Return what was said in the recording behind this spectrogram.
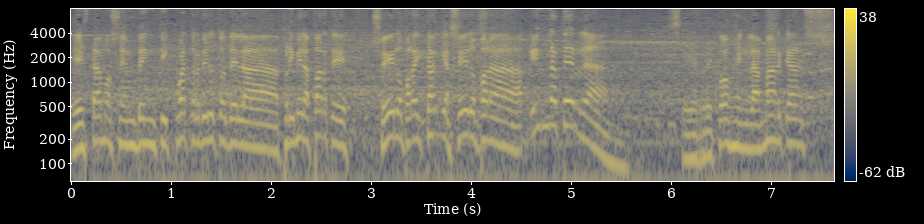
Estamos en 24 minutos de la primera parte. Cero para Italia, cero para Inglaterra. Se recogen las marcas.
